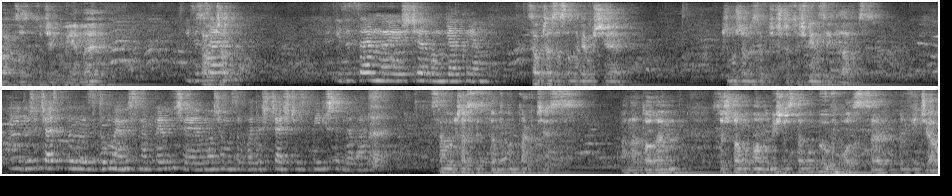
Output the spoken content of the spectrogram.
bardzo za to dziękujemy. І за Cały це, czas, і за це ми щиро вам дякуємо. cały czas zastanawiamy się, czy możemy zrobić jeszcze coś więcej dla Was. І дуже часто здумаємося над тим, чи можемо зробити ще щось більше для вас. Cały czas jestem w kontakcie z Anatolem. Zresztą on miesiąc temu był w Polsce i widział,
